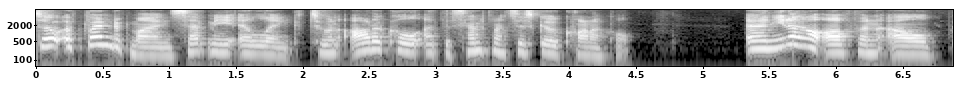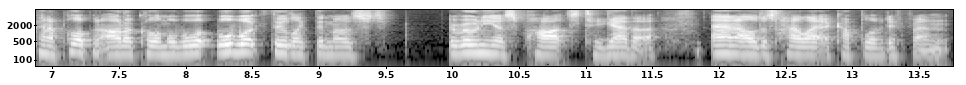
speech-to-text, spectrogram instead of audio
So, a friend of mine sent me a link to an article at the San Francisco Chronicle. And you know how often I'll kind of pull up an article and we'll, we'll work through like the most erroneous parts together, and I'll just highlight a couple of different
